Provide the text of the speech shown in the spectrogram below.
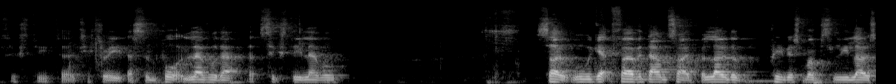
60, 33. That's an important level, that, that 60 level. So will we get further downside below the previous monthly lows?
